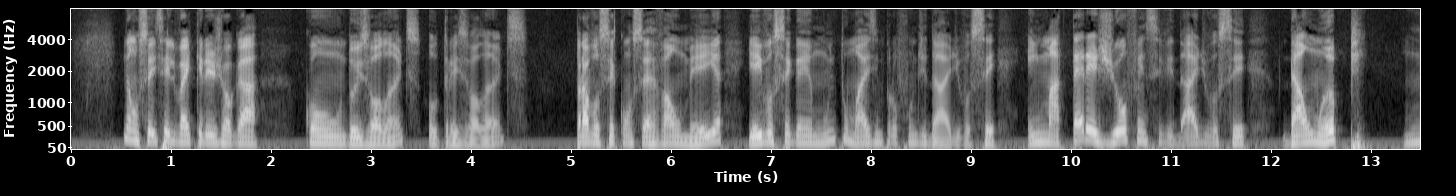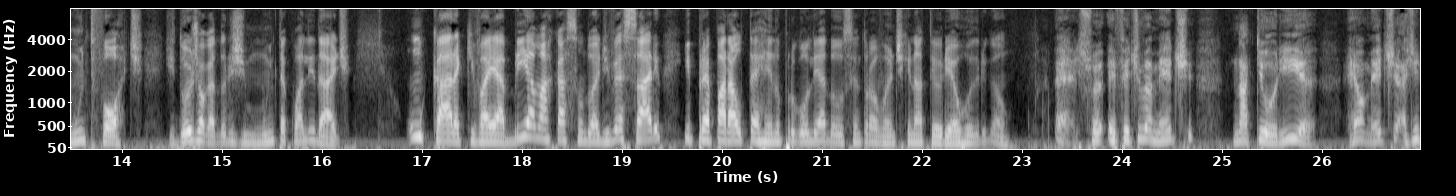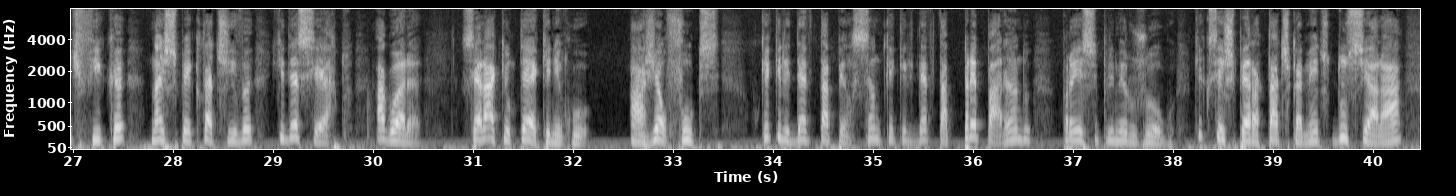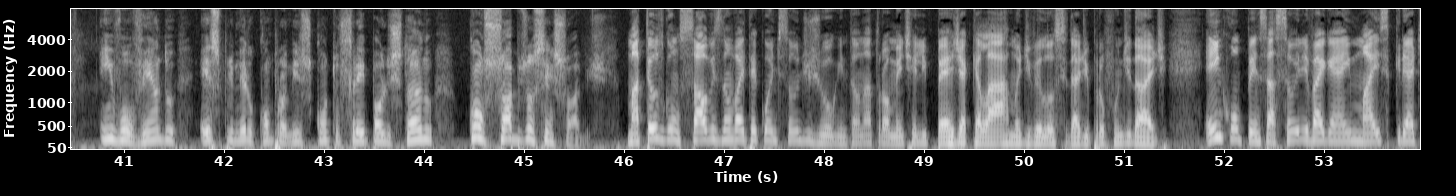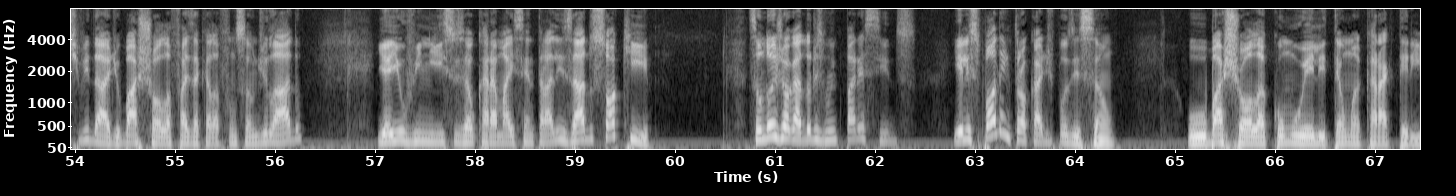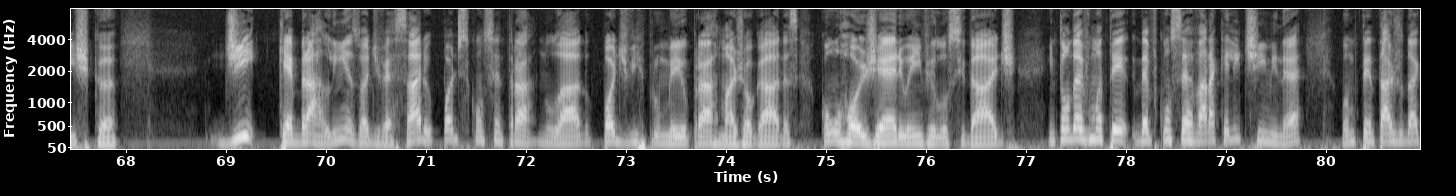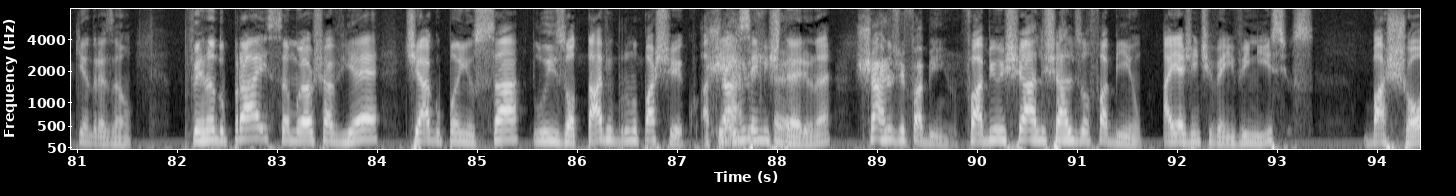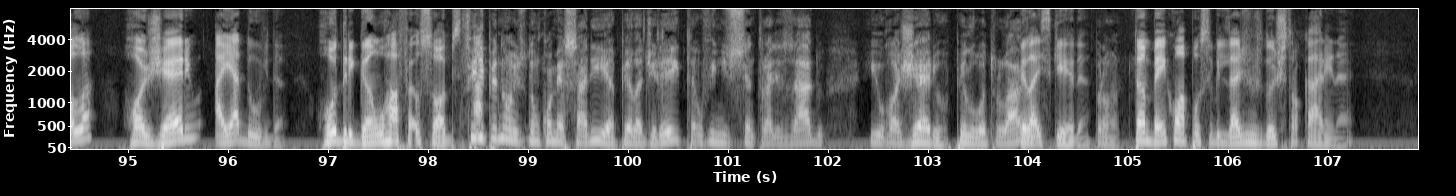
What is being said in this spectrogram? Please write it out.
Não sei se ele vai querer jogar com dois volantes ou três volantes para você conservar um meia e aí você ganha muito mais em profundidade. Você em matérias de ofensividade você dá um up muito forte, de dois jogadores de muita qualidade. Um cara que vai abrir a marcação do adversário e preparar o terreno para o goleador, o centroavante, que na teoria é o Rodrigão. É, isso efetivamente, na teoria, realmente a gente fica na expectativa que dê certo. Agora, será que o técnico Argel Fux o que, que ele deve estar tá pensando, o que, que ele deve estar tá preparando para esse primeiro jogo? O que, que você espera taticamente do Ceará envolvendo esse primeiro compromisso contra o Frei Paulistano, com sobes ou sem sobes. Matheus Gonçalves não vai ter condição de jogo, então naturalmente ele perde aquela arma de velocidade e profundidade. Em compensação, ele vai ganhar em mais criatividade. O Bachola faz aquela função de lado, e aí o Vinícius é o cara mais centralizado, só que são dois jogadores muito parecidos. E eles podem trocar de posição. O Bachola, como ele tem uma característica de quebrar linhas do adversário, pode se concentrar no lado, pode vir para o meio para armar jogadas, com o Rogério em velocidade. Então deve manter, deve conservar aquele time, né? Vamos tentar ajudar aqui, Andrezão. Fernando Praz, Samuel Xavier, Thiago Panhussá, Luiz Otávio e Bruno Pacheco. Até Charles, aí sem mistério, é. né? Charles e Fabinho. Fabinho e Charles, Charles ou Fabinho. Aí a gente vem Vinícius, Bachola, Rogério, aí a dúvida. Rodrigão ou Rafael Sobis. Felipe não, não começaria pela direita, o Vinícius centralizado e o Rogério pelo outro lado? Pela esquerda. Pronto. Também com a possibilidade dos dois trocarem, né?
